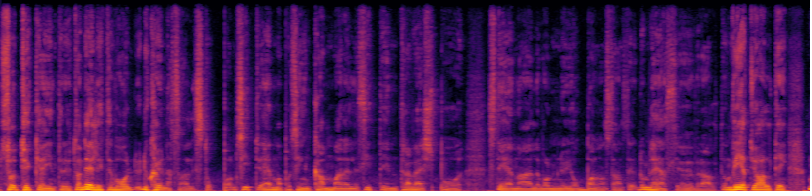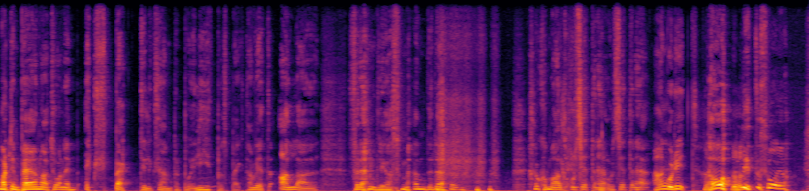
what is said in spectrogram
så tycker jag inte det. Utan det är lite vad, du kan ju nästan aldrig stoppa dem. Sitter ju hemma på sin kammare eller sitter i en travers på Stena eller var de nu jobbar någonstans. De läser ju överallt. De vet ju allting. Martin Perna tror han är expert till exempel på Elitprospekt. Han vet alla förändringar som händer där. Han kommer alltid, har du sett den här? Har du sett den här? Han går dit. Ja, lite så ja.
